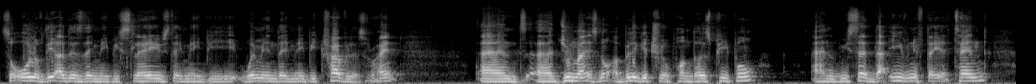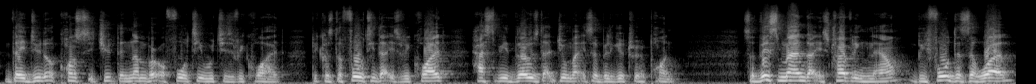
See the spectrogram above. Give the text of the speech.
So all of the others, they may be slaves, they may be women, they may be travelers, right? And uh, Jummah is not obligatory upon those people. And we said that even if they attend, they do not constitute the number of 40 which is required because the 40 that is required has to be those that Jummah is obligatory upon. So this man that is traveling now before the Zawal,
